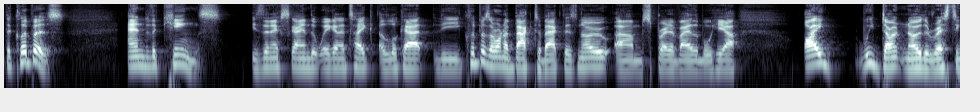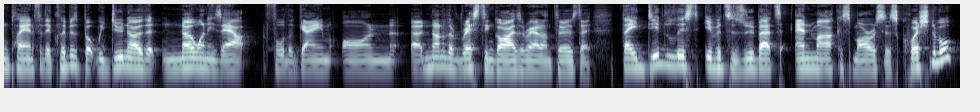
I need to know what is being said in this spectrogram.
The Clippers and the Kings is the next game that we're going to take a look at. The Clippers are on a back to back. There's no um, spread available here. I we don't know the resting plan for the Clippers, but we do know that no one is out for the game on. Uh, none of the resting guys are out on Thursday. They did list Ivica Zubac and Marcus Morris as questionable,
